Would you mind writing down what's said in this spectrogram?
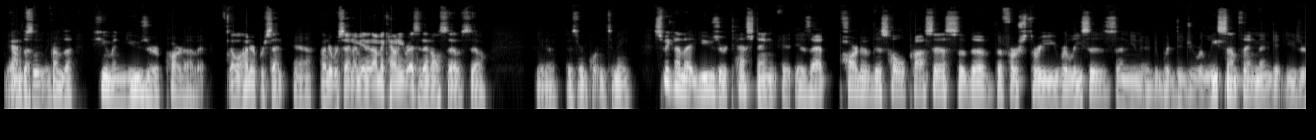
Yeah, from absolutely. The, from the human user part of it. oh, 100 percent, Yeah. hundred percent. I mean, and I'm a county resident also, so you know, those are important to me. Speaking of that user testing, is that part of this whole process of the the first three releases? And you know, did- did you release something, then get user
